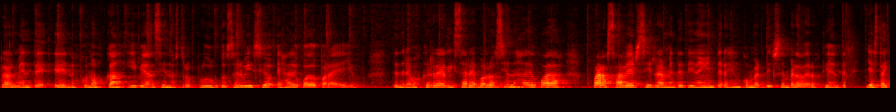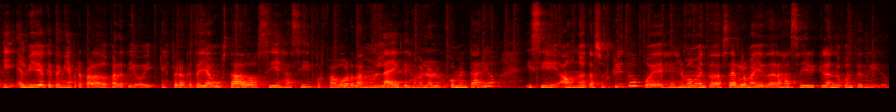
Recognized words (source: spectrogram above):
realmente eh, nos conozcan y vean si nuestro producto o servicio es adecuado para ellos. Tendremos que realizar evaluaciones adecuadas para saber si realmente tienen interés en convertirse en verdaderos clientes. Y hasta aquí el vídeo que tenía preparado para ti hoy. Espero que te haya gustado. Si es así, por favor dame un like, déjamelo en los comentarios. Y si aún no te has suscrito, pues es el momento de hacerlo. Me ayudarás a seguir creando contenido.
